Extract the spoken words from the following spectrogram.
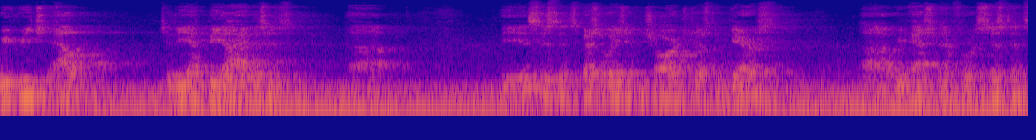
We reached out to the FBI. This is uh, the Assistant Special Agent in charge, Justin Garris. Uh, we asked them for assistance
